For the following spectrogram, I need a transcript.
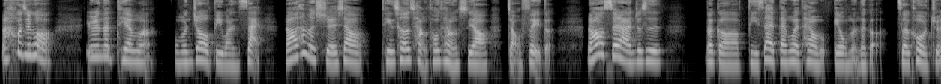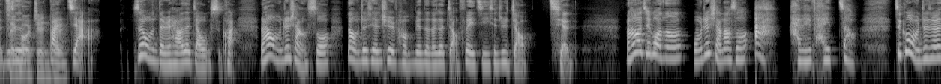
然后结果因为那天嘛，我们就比完赛，然后他们学校停车场通常是要缴费的。然后虽然就是那个比赛单位他有给我们那个折扣券，就是半价，所以我们等于还要再缴五十块。然后我们就想说，那我们就先去旁边的那个缴费机先去缴钱。然后结果呢，我们就想到说啊，还没拍照，结果我们就在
